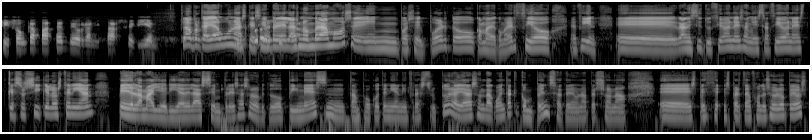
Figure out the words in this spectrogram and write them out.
si son capaces de organizarse bien. Claro, porque hay algunas que siempre las nombramos, pues el puerto, Cámara de Comercio, en fin, eh, grandes instituciones, administraciones, que eso sí que los tenían, pero la mayoría de las empresas, sobre todo pymes, mm, tampoco tenían infraestructura y ahora se han dado cuenta que compensa tener una persona eh, experta en fondos europeos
